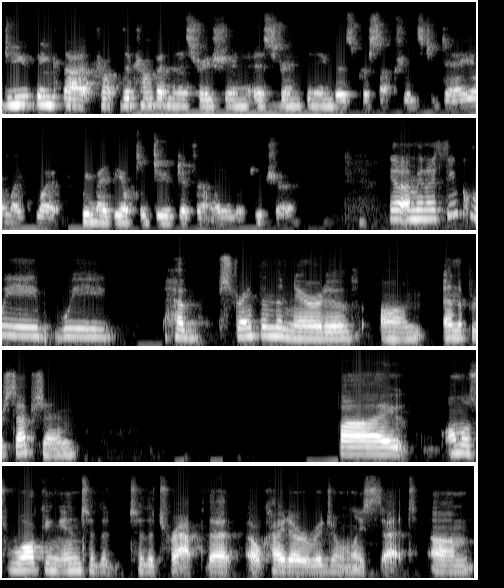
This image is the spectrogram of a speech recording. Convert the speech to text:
do you think that the Trump administration is strengthening those perceptions today and like what we might be able to do differently in the future? Yeah, I mean, I think we we have strengthened the narrative um, and the perception by almost walking into the to the trap that Al Qaeda originally set um,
